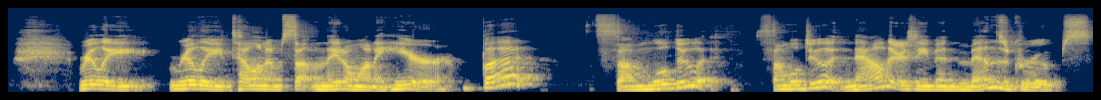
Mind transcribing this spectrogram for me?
really, really telling them something they don't want to hear, but some will do it. Some will do it. Now there's even men's groups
